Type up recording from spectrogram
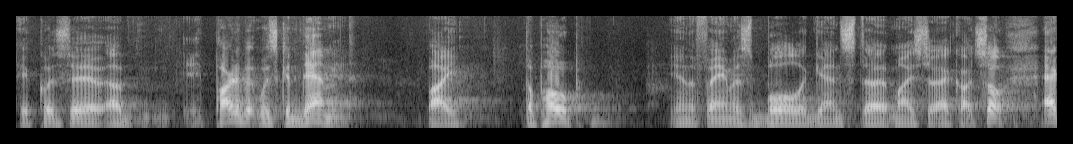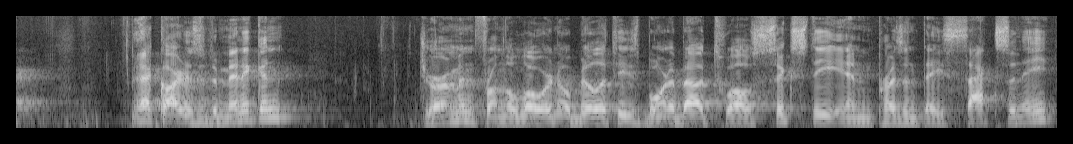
because uh, uh, part of it was condemned by the Pope in the famous bull against uh, Meister Eckhart. So, Eck- Eckhart is a Dominican, German from the lower nobilities, born about 1260 in present day Saxony.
